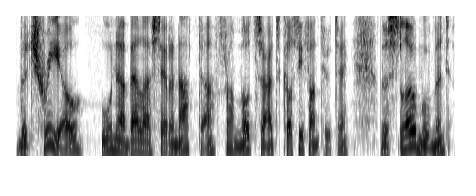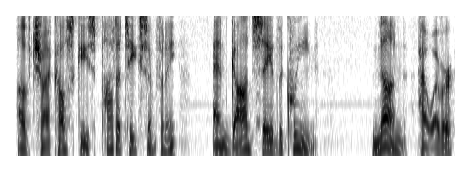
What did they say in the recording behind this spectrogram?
the trio Una Bella Serenata from Mozart's Così fan tutte, the slow movement of Tchaikovsky's Pathetique Symphony, and God Save the Queen. None, however,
